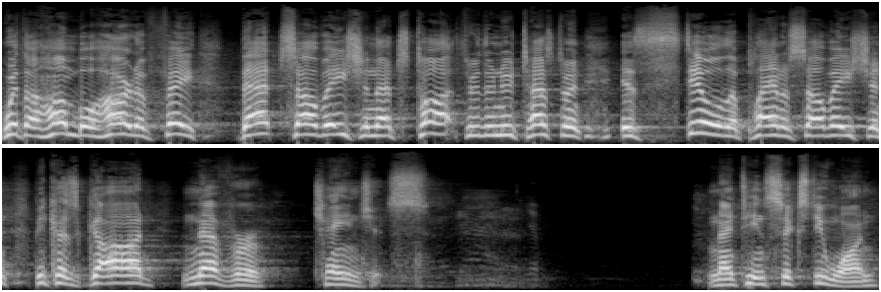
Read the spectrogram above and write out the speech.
with a humble heart of faith. That salvation that's taught through the New Testament is still the plan of salvation because God never changes. 1961,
